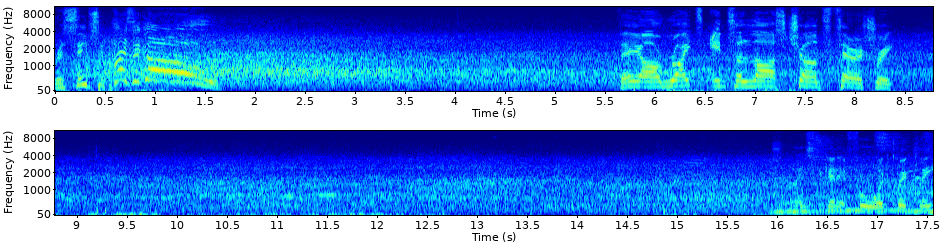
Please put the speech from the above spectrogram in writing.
Receives it, has a goal! They are right into last chance territory. Tries to get it forward quickly.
